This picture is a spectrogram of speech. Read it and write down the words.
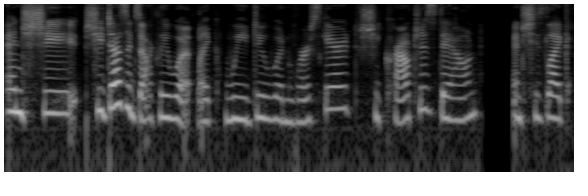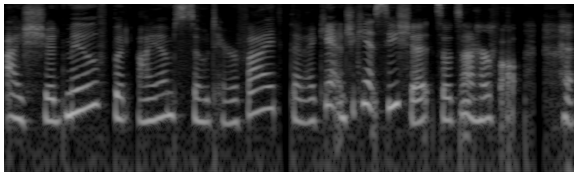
and she she does exactly what like we do when we're scared. She crouches down and she's like, I should move, but I am so terrified that I can't. And she can't see shit, so it's not her fault.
